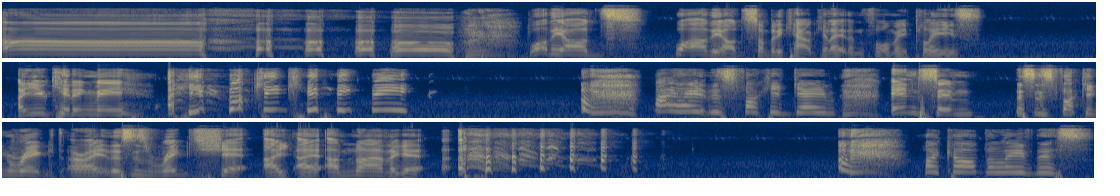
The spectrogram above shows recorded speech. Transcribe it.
Oh! what are the odds? What are the odds? Somebody calculate them for me, please. Are you kidding me? Are you fucking kidding me? I hate this fucking game. InSim, this is fucking rigged, alright? This is rigged shit. I, I, I'm not having it. I can't believe this.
